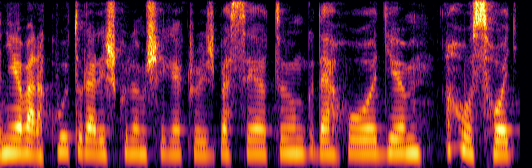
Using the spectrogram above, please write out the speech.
Nyilván a kulturális különbségekről is beszéltünk, de hogy ahhoz, hogy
